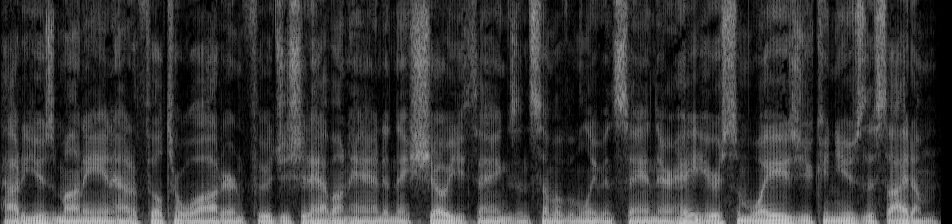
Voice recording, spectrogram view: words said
how to use money and how to filter water and foods you should have on hand. And they show you things. And some of them will even say in there, hey, here's some ways you can use this item.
